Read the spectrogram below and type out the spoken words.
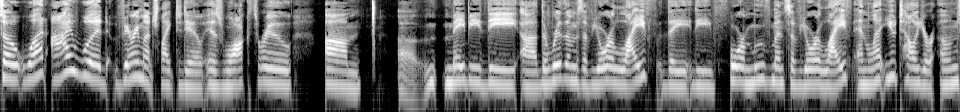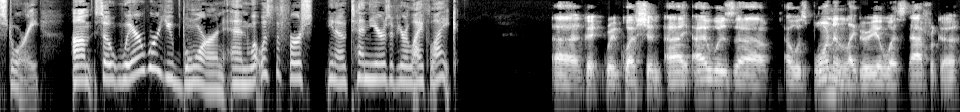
So, what I would very much like to do is walk through, um, uh, maybe the uh, the rhythms of your life, the the four movements of your life, and let you tell your own story. Um, so, where were you born, and what was the first, you know, ten years of your life like? Uh, great, great question. I, I was uh, I was born in Liberia, West Africa,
